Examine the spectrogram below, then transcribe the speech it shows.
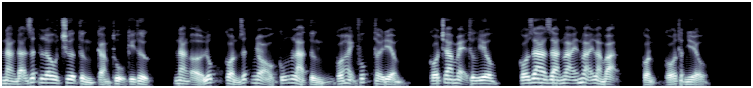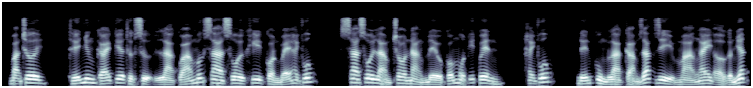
nàng đã rất lâu chưa từng cảm thụ kỳ thực, nàng ở lúc còn rất nhỏ cũng là từng có hạnh phúc thời điểm, có cha mẹ thương yêu, có gia gian mãi mãi làm bạn, còn có thật nhiều. Bạn chơi, thế nhưng cái kia thực sự là quá mức xa xôi khi còn bé hạnh phúc, xa xôi làm cho nàng đều có một ít quên, hạnh phúc, đến cùng là cảm giác gì mà ngay ở gần nhất,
